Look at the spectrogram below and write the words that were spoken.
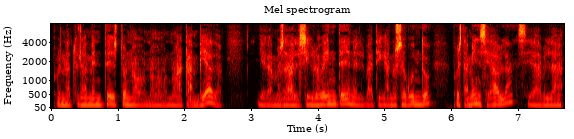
pues naturalmente esto no, no, no ha cambiado llegamos al siglo XX, en el Vaticano II, pues también se habla, se habla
